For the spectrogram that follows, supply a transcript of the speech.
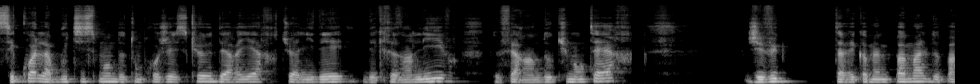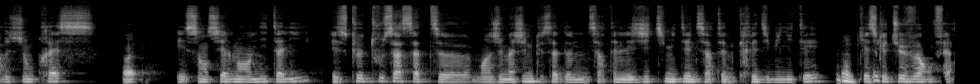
c'est quoi l'aboutissement de ton projet? Est-ce que derrière, tu as l'idée d'écrire un livre, de faire un documentaire? J'ai vu que tu avais quand même pas mal de parutions presse, Ouais. essentiellement en Italie. Est-ce que tout ça, ça te... Moi, j'imagine que ça te donne une certaine légitimité, une certaine crédibilité. Qu'est-ce que tu veux en faire?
